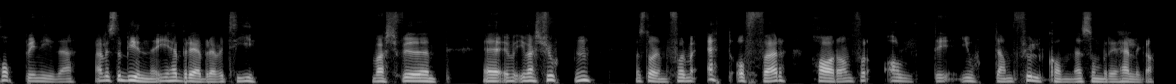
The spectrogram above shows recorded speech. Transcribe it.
hoppe inn i det. Jeg har lyst til å begynne i Hebrebrevet 10. Vers, eh, I vers 14 Da står det For med ett offer har han for alltid gjort dem fullkomne som blir helga.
